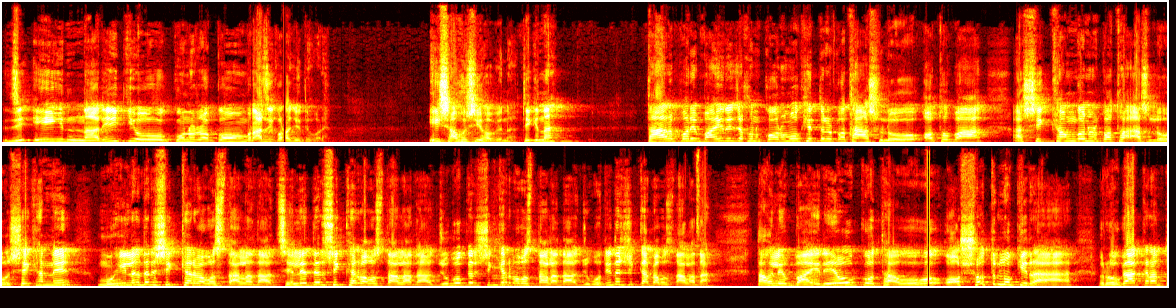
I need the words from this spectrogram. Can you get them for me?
যে এই নারীকেও কোনো রকম রাজি করা যেতে পারে। এই সাহসী হবে না, ঠিক না? তারপরে বাইরে যখন কর্মক্ষেত্রের কথা আসলো, অথবা আহ, শিক্ষাঙ্গনের কথা আসলো সেখানে মহিলাদের শিক্ষার ব্যবস্থা আলাদা ছেলেদের শিক্ষার ব্যবস্থা আলাদা যুবকের শিক্ষার ব্যবস্থা আলাদা যুবতীদের শিক্ষার ব্যবস্থা আলাদা। তাহলে বাইরেও কোথাও অসৎ লোকেরা রোগাক্রান্ত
